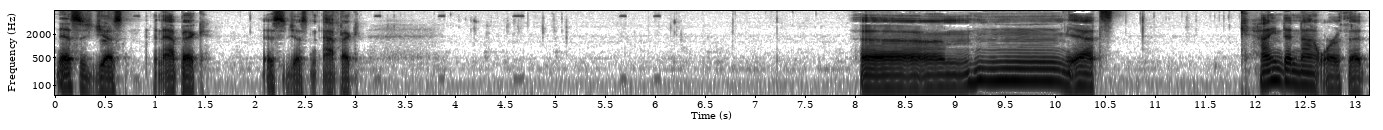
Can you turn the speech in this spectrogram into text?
This is just an epic. This is just an epic. Um, hmm, yeah, it's kind of not worth it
